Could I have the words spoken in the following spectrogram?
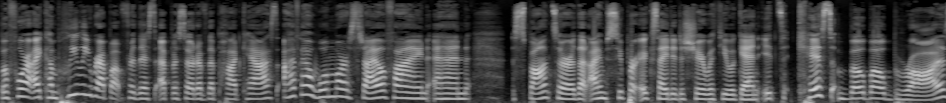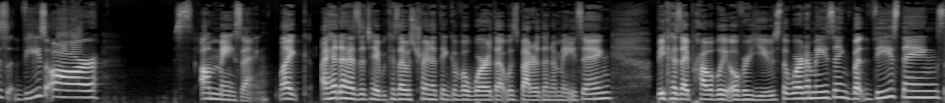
Before I completely wrap up for this episode of the podcast, I've got one more style find and sponsor that I'm super excited to share with you again. It's Kiss Bobo Bras. These are amazing. Like, I had to hesitate because I was trying to think of a word that was better than amazing because I probably overused the word amazing, but these things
